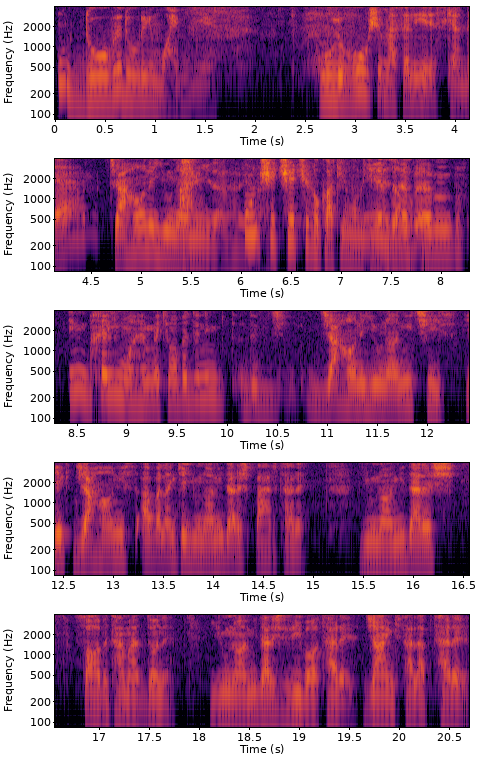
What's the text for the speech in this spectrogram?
اون دوره دوره مهمیه. هول هوش مسئله اسکندر. جهان یونانی در حقیقت. اون چه چه چه نکاتی ما می‌تونیم اضافه کنیم؟ این خیلی مهمه که ما بدونیم جهان یونانی چیست. یک جهانی است اولا که یونانی درش برتره. یونانی درش صاحب تمدنه. یونانی درش زیباتره جنگ طلبتره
